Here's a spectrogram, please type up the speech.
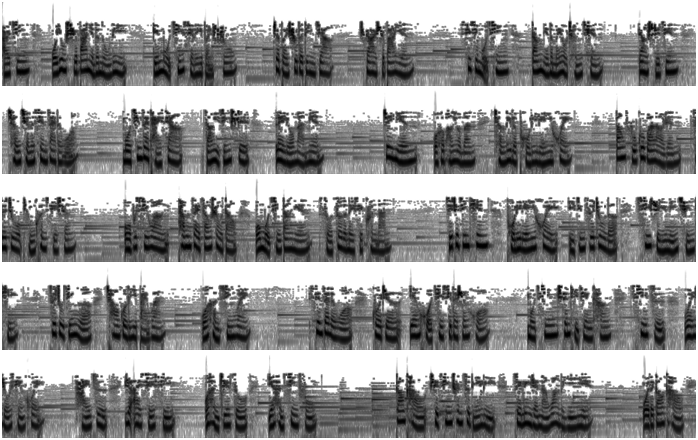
而今，我用十八年的努力。给母亲写了一本书，这本书的定价是二十八元。谢谢母亲当年的没有成全，让时间成全了现在的我。母亲在台下早已经是泪流满面。这一年，我和朋友们成立了普利联谊会，帮扶孤寡老人，资助贫困学生。我不希望他们再遭受到我母亲当年所做的那些困难。截至今天，普利联谊会已经资助了七十余名群体，资助金额超过了一百万，我很欣慰。现在的我过着烟火气息的生活，母亲身体健康，妻子温柔贤惠，孩子热爱学习。我很知足，也很幸福。高考是青春字典里最令人难忘的一页。我的高考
